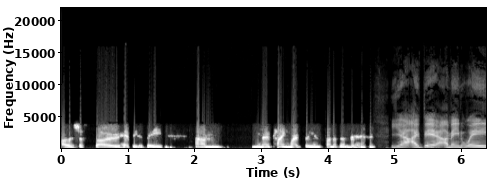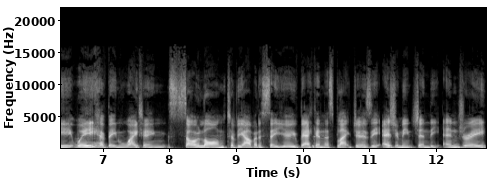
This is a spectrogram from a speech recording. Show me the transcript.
I was just so happy to be, um, you know, playing rugby in front of them. yeah, I bet. I mean, we we have been waiting so long to be able to see you back in this black jersey. As you mentioned, the injury.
